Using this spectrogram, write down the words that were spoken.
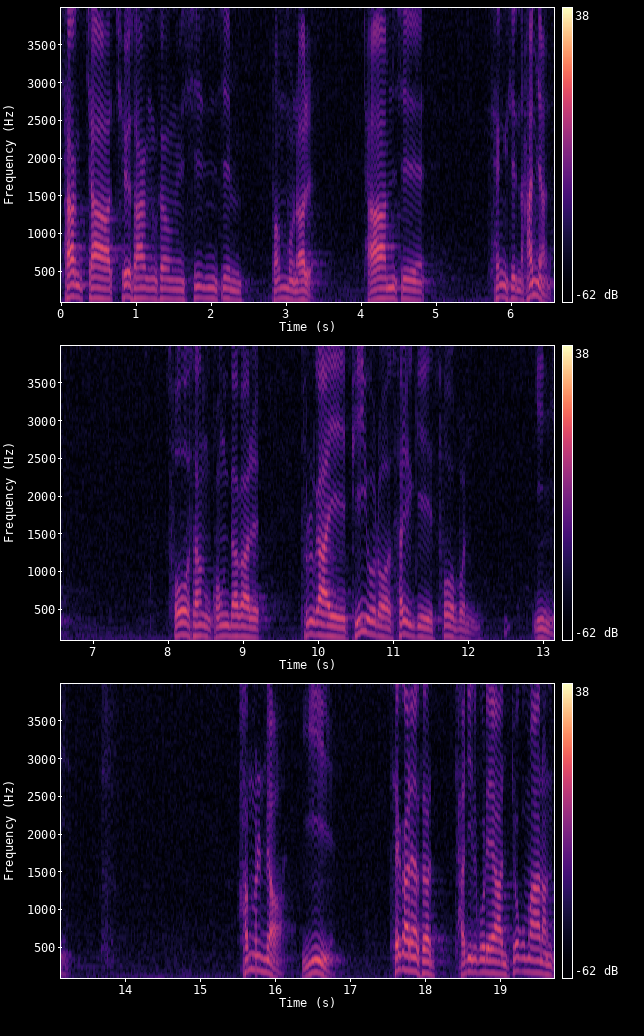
향차 최상승 신심 법문을 잠시 생신하면 소성 공덕을 불가의 비유로 설기 소분이니 하물며 이 세간에서 자질구레한 조그마한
